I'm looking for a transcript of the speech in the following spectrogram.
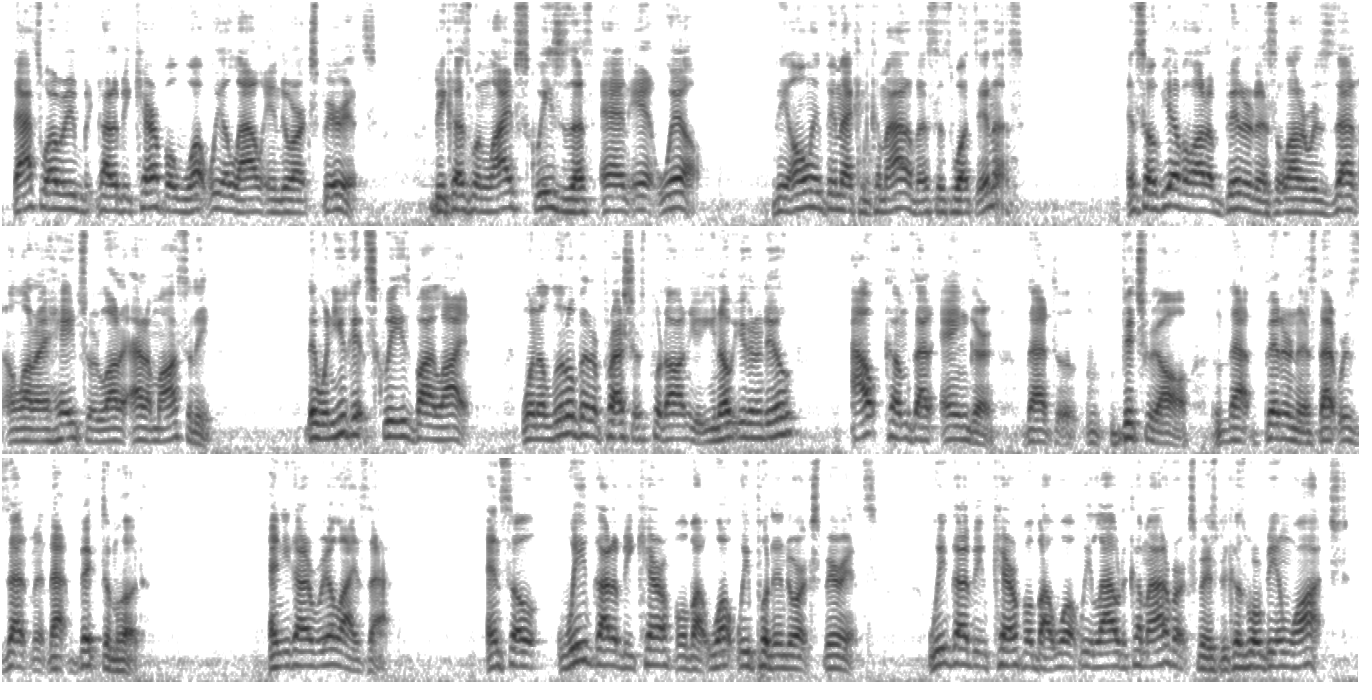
That's why we got to be careful what we allow into our experience. Because when life squeezes us, and it will, the only thing that can come out of us is what's in us. And so if you have a lot of bitterness, a lot of resent, a lot of hatred, a lot of animosity, then when you get squeezed by life, when a little bit of pressure is put on you, you know what you're going to do? Out comes that anger, that vitriol, that bitterness, that resentment, that victimhood. And you got to realize that. And so we've got to be careful about what we put into our experience. We've got to be careful about what we allow to come out of our experience because we're being watched.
